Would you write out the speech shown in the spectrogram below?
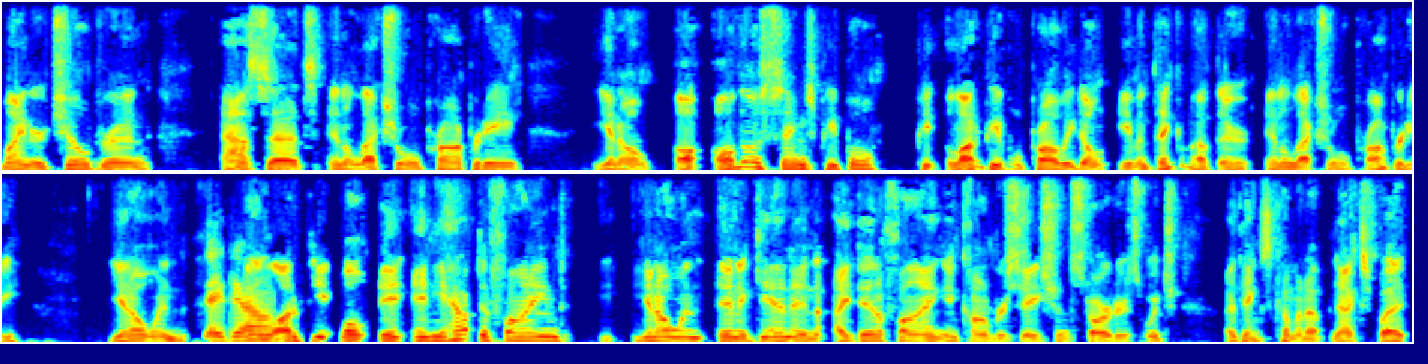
minor children, assets, intellectual property, you know, all, all those things people, a lot of people probably don't even think about their intellectual property, you know, and, they don't. and a lot of people, and you have to find, you know, and, and again, in identifying and conversation starters, which I think is coming up next, but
